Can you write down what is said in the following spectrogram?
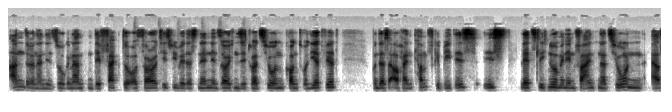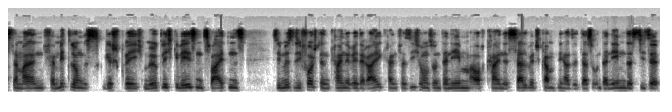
anderen, an den sogenannten de facto Authorities, wie wir das nennen, in solchen Situationen kontrolliert wird und das auch ein Kampfgebiet ist, ist letztlich nur mit den Vereinten Nationen erst einmal ein Vermittlungsgespräch möglich gewesen. Zweitens, Sie müssen sich vorstellen, keine Reederei, kein Versicherungsunternehmen, auch keine Salvage Company, also das Unternehmen, das diese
